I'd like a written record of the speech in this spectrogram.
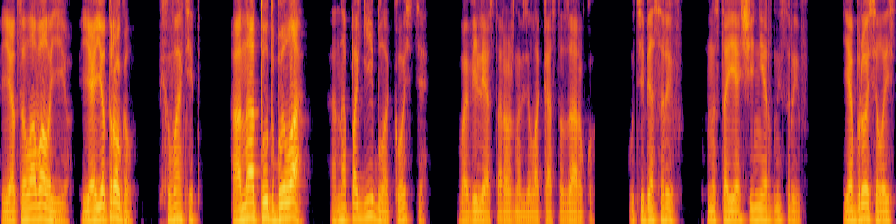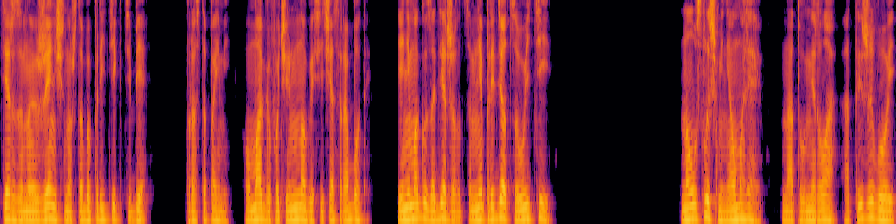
Я целовал ее, я ее трогал. Хватит. Она тут была. Она погибла, Костя. Вавилия осторожно взяла Каста за руку. У тебя срыв. Настоящий нервный срыв. Я бросила истерзанную женщину, чтобы прийти к тебе. Просто пойми, у магов очень много сейчас работы. Я не могу задерживаться, мне придется уйти. Но услышь меня, умоляю. Ната умерла, а ты живой.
